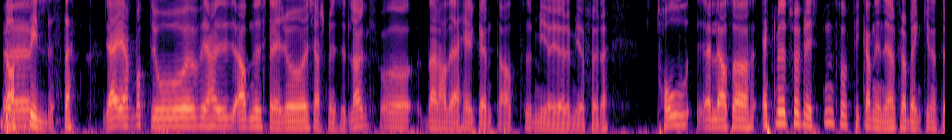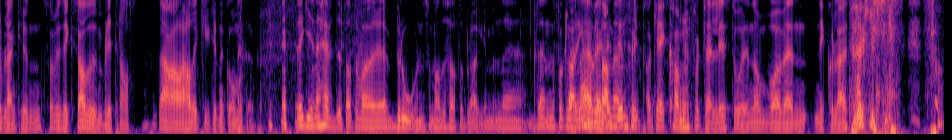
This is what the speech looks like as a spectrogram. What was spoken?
Da Eh, spilles det. Jeg, jeg måtte jo Jeg administrerer jo kjæresten min sitt lag, og der hadde jeg helt glemt at mye å gjøre, mye å føre. Tolv Eller altså Ett minutt før fristen så fikk han inn igjen fra benken etter blank-runden. Så hvis ikke så hadde hun blitt rasende. Det hadde ikke kunnet komme til. Regine hevdet at det var broren som hadde satt opp laget, men det, den forklaringen er må vi ta med en klipp. Ok, Kan vi fortelle historien om vår venn Nikolai Torgersen? Som,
